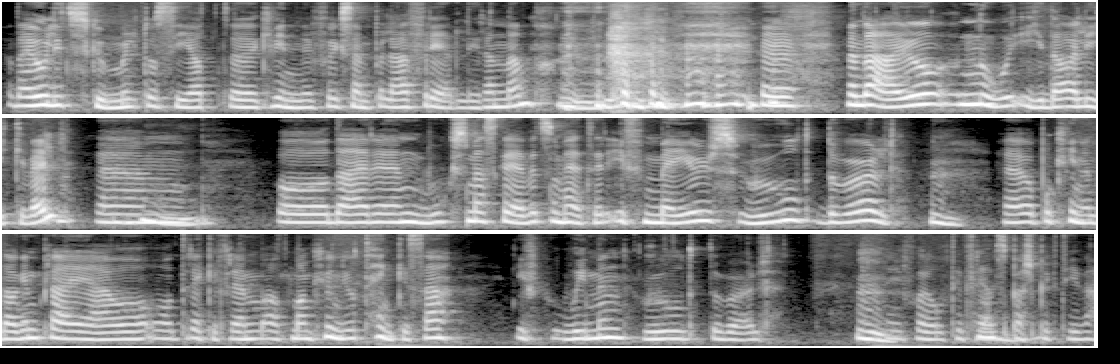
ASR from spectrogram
Det er jo litt skummelt å si at eh, kvinner f.eks. er fredeligere enn menn. Mm. Men det er jo noe i det allikevel. Um, og det er en bok som er skrevet som heter 'If Mayors Ruled the World'. Mm. Og på kvinnedagen pleier jeg å, å, trekke frem at man kunne jo tenke seg 'If Women Ruled the World' mm. i forhold til fredsperspektivet.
